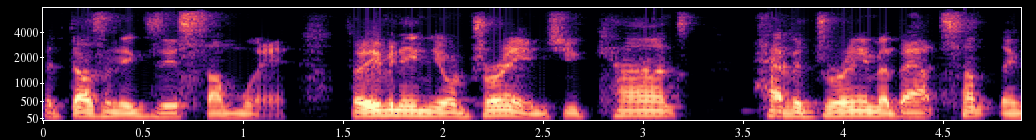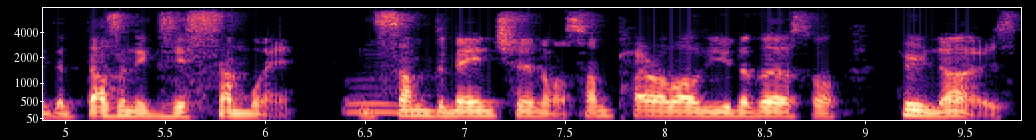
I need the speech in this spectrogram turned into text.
that doesn't exist somewhere. So even in your dreams, you can't have a dream about something that doesn't exist somewhere. In some dimension or some parallel universe or who knows.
